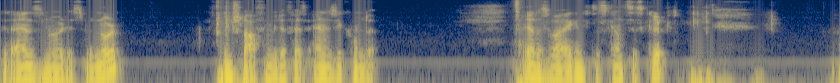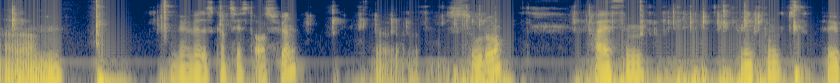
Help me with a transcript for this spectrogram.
mit 1, 0 jetzt mit 0 und schlafen wieder für eine Sekunde. Ja, das war eigentlich das ganze Skript. Ähm, wenn wir das Ganze jetzt ausführen, äh, sudo python blink.py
